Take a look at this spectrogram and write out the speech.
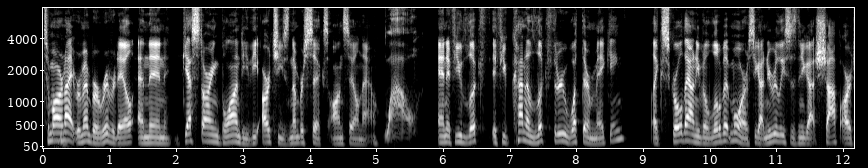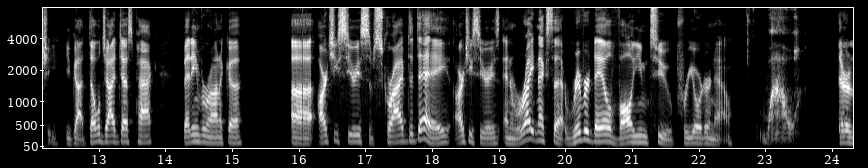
tomorrow night, remember Riverdale, and then guest starring Blondie, the Archies number six on sale now. wow. And if you look, if you kind of look through what they're making, like scroll down even a little bit more. So you got new releases, then you got Shop Archie, you've got Double Digest Pack, Betty and Veronica, uh, Archie series subscribe today, Archie series, and right next to that, Riverdale Volume Two, pre-order now. Wow. They're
